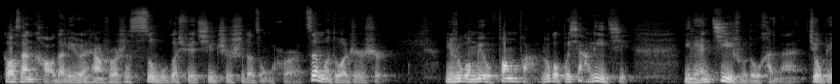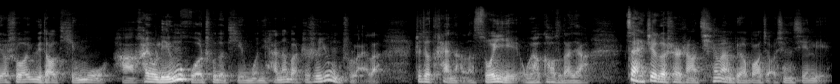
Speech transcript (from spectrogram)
高三考的理论上说是四五个学期知识的总和，这么多知识，你如果没有方法，如果不下力气。你连记住都很难，就别说遇到题目哈，还有灵活出的题目，你还能把知识用出来了，这就太难了。所以我要告诉大家，在这个事儿上千万不要抱侥幸心理，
